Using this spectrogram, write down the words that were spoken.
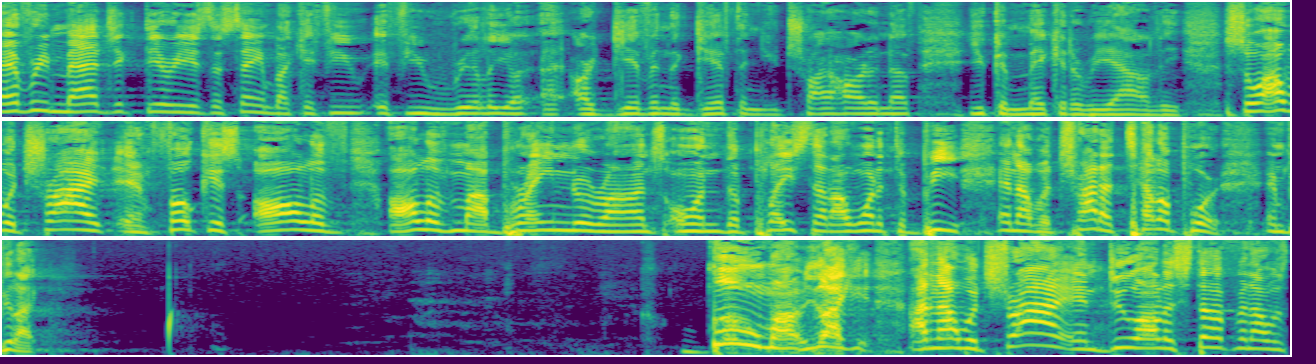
every magic theory is the same. Like if you if you really are, are given the gift and you try hard enough, you can make it a reality. So I would try and focus all of all of my brain neurons on the place that I wanted to be, and I would try to teleport and be like, boom, I, like, and I would try and do all this stuff, and I was,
